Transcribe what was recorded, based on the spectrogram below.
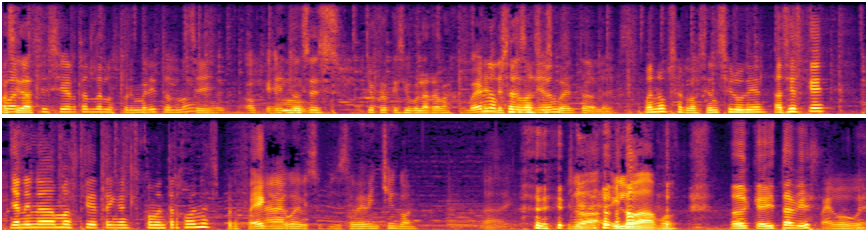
bueno, capacidad. sí es cierto, el de los primeritos, ¿no? Sí. Ok, Entonces, yo creo que sí hubo la rebaja. Buena observación. 40 dólares. Buena observación, Sir Uriel. Así es que Ya no hay nada más que tengan que comentar, jóvenes. Perfecto. Nada, güey, se, se ve bien chingón. Ay, y, lo, y lo amo. Ok, está bien. Juego, güey.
